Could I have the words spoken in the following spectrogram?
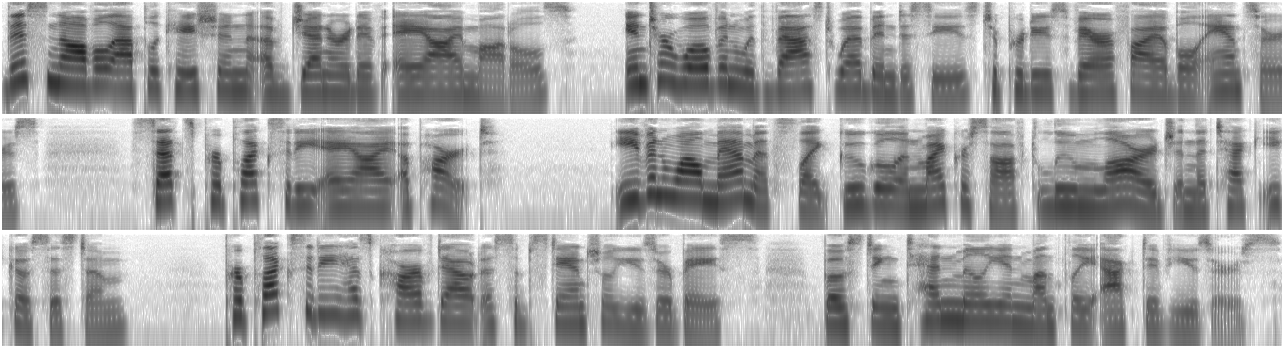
This novel application of generative AI models, interwoven with vast web indices to produce verifiable answers, sets Perplexity AI apart. Even while mammoths like Google and Microsoft loom large in the tech ecosystem, Perplexity has carved out a substantial user base, boasting 10 million monthly active users.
